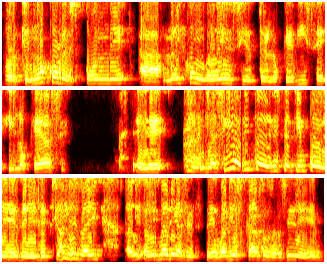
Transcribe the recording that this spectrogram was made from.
porque no corresponde a, no hay congruencia entre lo que dice y lo que hace. Eh, y así ahorita en este tiempo de, elecciones hay, hay, varias, este, varios casos así de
